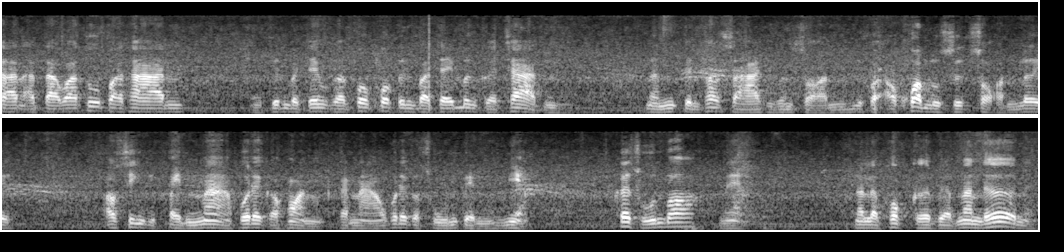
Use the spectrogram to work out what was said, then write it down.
ทานอัตตาวาทุปทาน เป็นปัจจัยเกิดพบพบเป็นปัจจัยเบื้องเกิดชาตินั่นเป็นภาษาที่มันสอนมีคนเอาความรู้สึกสอนเลย เอาสิ่งที่เป็นมาผู้ได้ก็ห่อนก็หนาวผู้ได้ก็ศูนย์เป็นเนี่ย เคยศูนย์บ่เนี่ยนั่นแหละพบเกิดแบบนั้นเด้อเนี่ย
